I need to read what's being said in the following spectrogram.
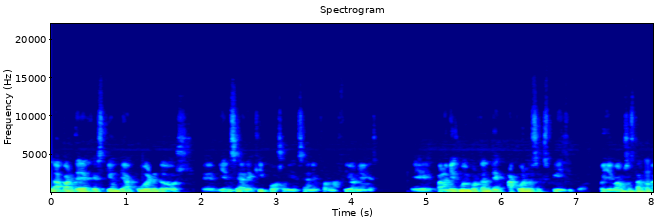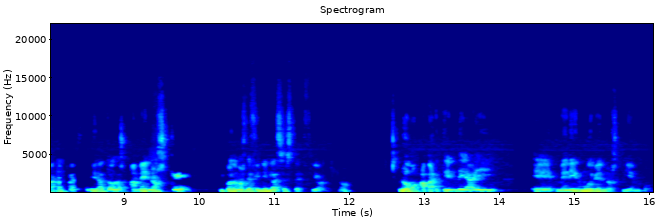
la parte de gestión de acuerdos, eh, bien sea de equipos o bien sean informaciones, eh, para mí es muy importante acuerdos explícitos. Oye, vamos a estar con la cámara encendida todos, a menos que, y podemos definir las excepciones, ¿no? Luego, a partir de ahí, eh, medir muy bien los tiempos,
